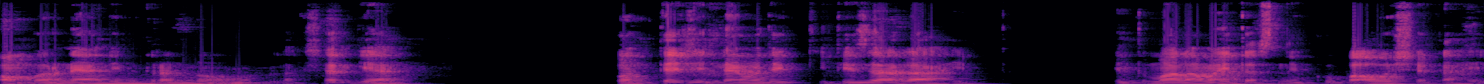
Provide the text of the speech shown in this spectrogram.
फॉर्म भरण्याआधी मित्रांनो लक्षात घ्या, कोणत्या जिल्ह्यामध्ये किती जागा आहेत हे तुम्हाला माहीत असणे खूप आवश्यक आहे.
